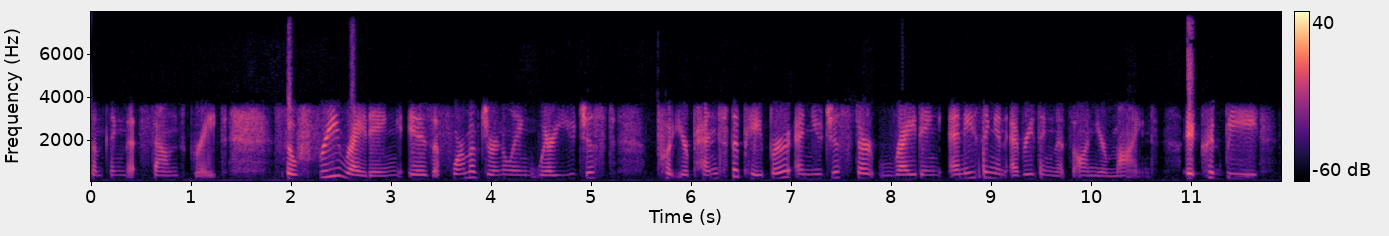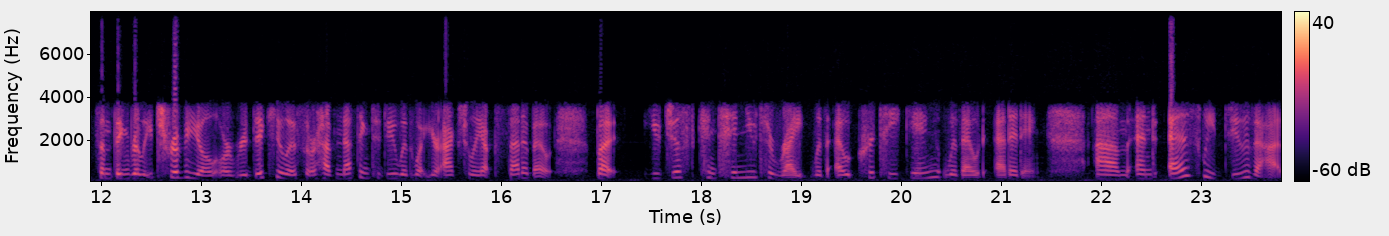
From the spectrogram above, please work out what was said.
something that sounds great. So, free writing is a form of journaling where you just put your pen to the paper and you just start writing anything and everything that's on your mind. It could be something really trivial or ridiculous or have nothing to do with what you're actually upset about. But you just continue to write without critiquing, without editing. Um, and as we do that,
